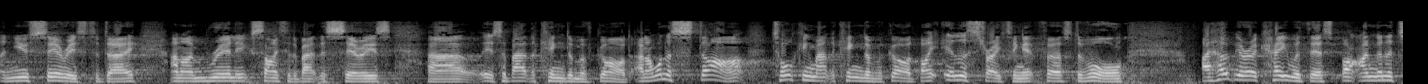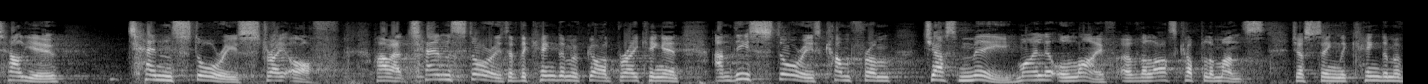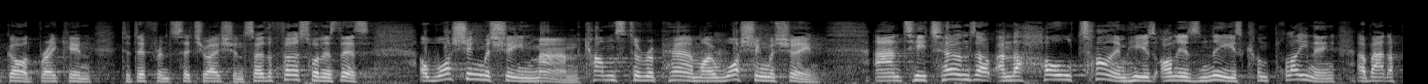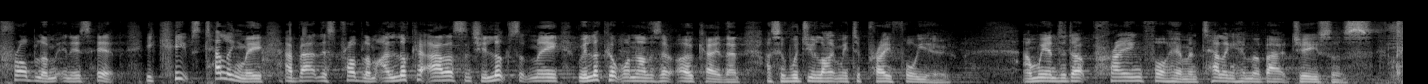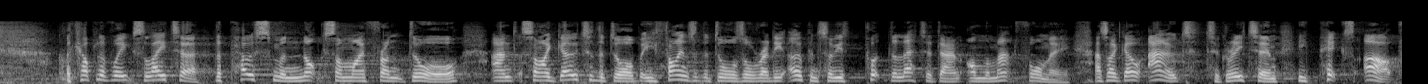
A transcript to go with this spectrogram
a new series today, and I'm really excited about this series. Uh, it's about the kingdom of God. And I want to start talking about the kingdom of God by illustrating it first of all. I hope you're okay with this, but I'm going to tell you 10 stories straight off. How about 10 stories of the kingdom of God breaking in? And these stories come from just me, my little life over the last couple of months, just seeing the kingdom of God break in to different situations. So the first one is this. A washing machine man comes to repair my washing machine. And he turns up and the whole time he is on his knees complaining about a problem in his hip. He keeps telling me about this problem. I look at Alice and she looks at me. We look at one another and say, okay then. I said, would you like me to pray for you? And we ended up praying for him and telling him about Jesus. A couple of weeks later, the postman knocks on my front door, and so I go to the door, but he finds that the door's already open, so he's put the letter down on the mat for me. As I go out to greet him, he picks up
